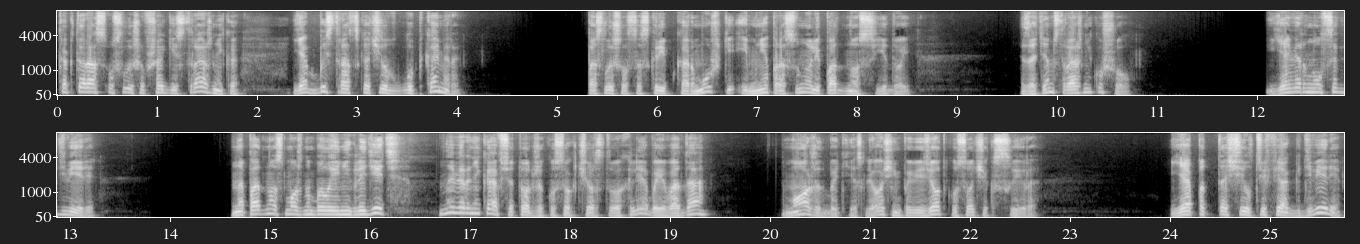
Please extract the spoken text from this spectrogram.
Как-то раз, услышав шаги стражника, я быстро отскочил вглубь камеры. Послышался скрип кормушки, и мне просунули поднос с едой. Затем стражник ушел. Я вернулся к двери. На поднос можно было и не глядеть. Наверняка все тот же кусок черствого хлеба и вода. Может быть, если очень повезет, кусочек сыра. Я подтащил тюфяк к двери,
